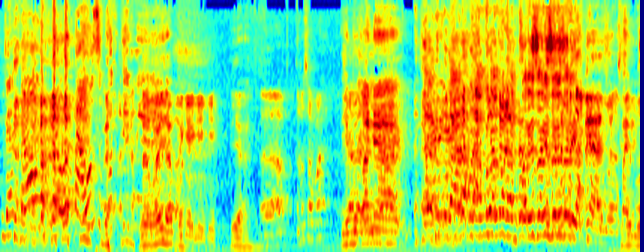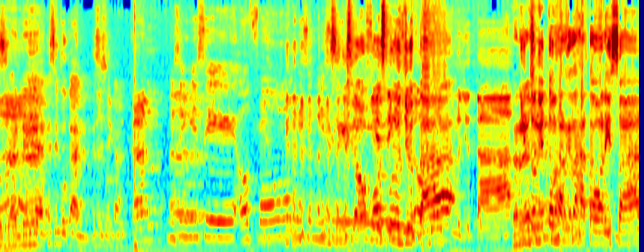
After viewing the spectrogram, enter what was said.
Enggak tahu, kalau tahu sebutin nih. Namanya siapa? Oke, oke, oke. Iya. Eh, terus apa? Ya bukannya bukan bukan bukan bukan sorry sorry sorry sorry kesibukannya Iya, kesibukan kesibukan Kesibukan eh, Ngisi-ngisi OVO, ngisi-ngisi. Ngisi-ngisi OVO. Iya, 10 juta. 10 juta. Ngitung-ngitung harta harta warisan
